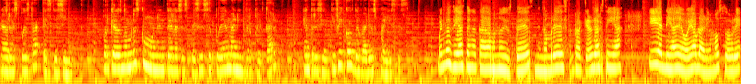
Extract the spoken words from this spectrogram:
la respuesta es que sí, porque los nombres comunes de las especies se pueden malinterpretar entre científicos de varios países. Buenos días tenga cada uno de ustedes, mi nombre es Raquel García y el día de hoy hablaremos sobre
